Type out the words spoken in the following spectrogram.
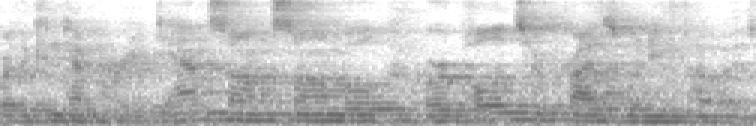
or the contemporary dance ensemble, or a Pulitzer Prize-winning poet.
